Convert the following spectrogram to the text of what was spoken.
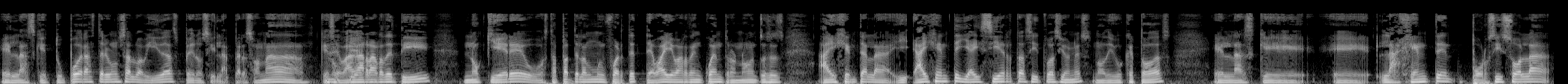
en las que tú podrás tener un salvavidas, pero si la persona que no se va quiere. a agarrar de ti no quiere o está patelando muy fuerte, te va a llevar de encuentro, ¿no? Entonces, hay gente a la y hay gente y hay ciertas situaciones, no digo que todas, en las que eh, la gente por sí sola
